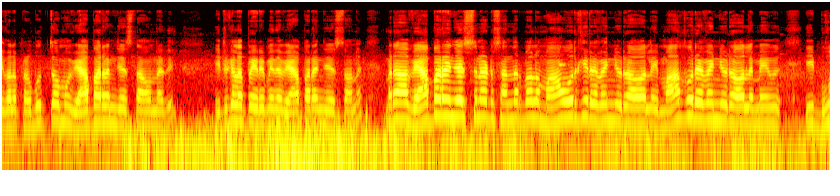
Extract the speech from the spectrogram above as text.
ఇవాళ ప్రభుత్వము వ్యాపారం చేస్తూ ఉన్నది. ఇటుకల పేరు మీద వ్యాపారం చేస్తాను. మరి ఆ వ్యాపారం చేస్తున్నట్టు సందర్భంలో మా ఊరికి రెవెన్యూ రావాలి మాకు రెవెన్యూ రావాలి మేము ఈ భూ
